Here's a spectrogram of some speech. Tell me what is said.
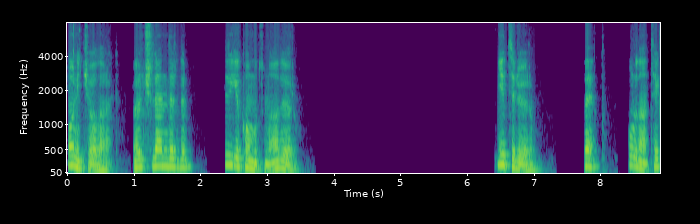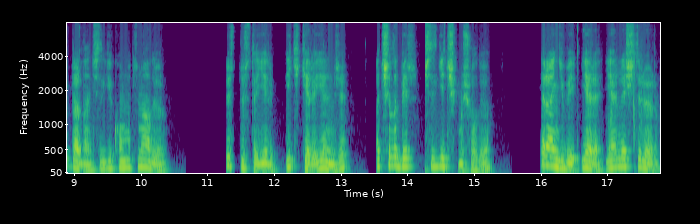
12 olarak ölçülendirdim. Çizgi komutunu alıyorum. Getiriyorum. Ve buradan tekrardan çizgi komutunu alıyorum. Üst üste gelip iki kere gelince açılı bir çizgi çıkmış oluyor. Herhangi bir yere yerleştiriyorum.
